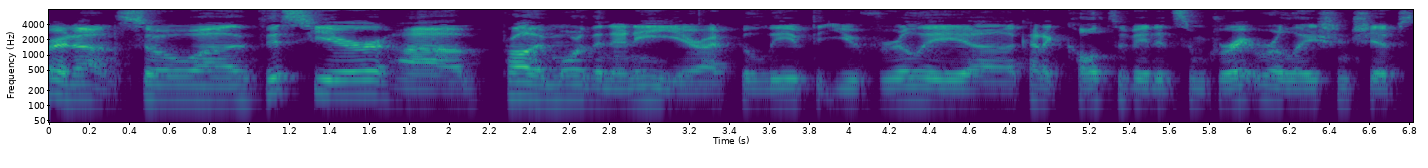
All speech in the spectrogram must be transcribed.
Right on. So uh, this year, uh, probably more than any year, I believe that you've really uh, kind of cultivated some great relationships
